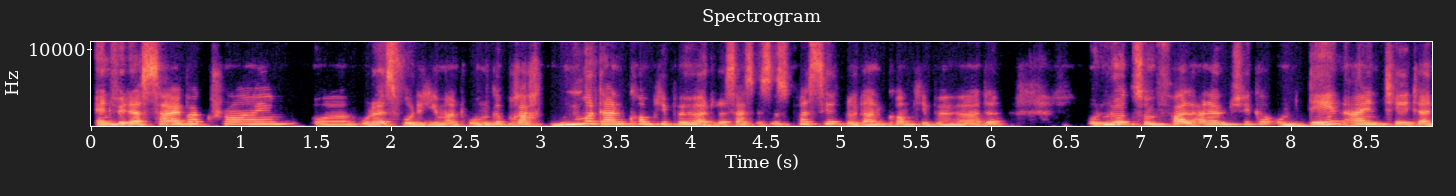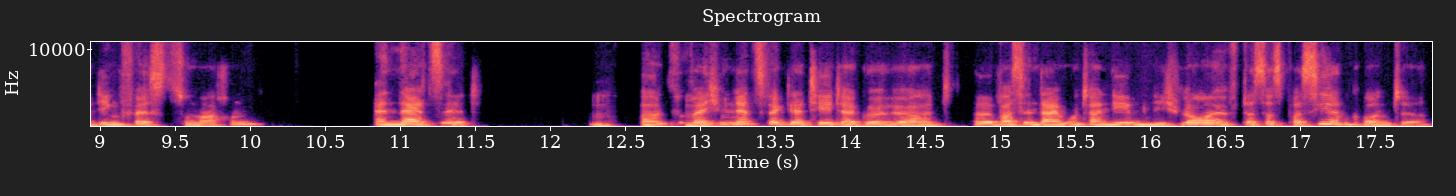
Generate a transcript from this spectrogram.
entweder Cybercrime ähm, oder es wurde jemand umgebracht, nur dann kommt die Behörde. Das heißt, es ist passiert, nur dann kommt die Behörde und nur zum Fall Analytiker, um den einen Täter dingfest zu machen. And that's it. Mhm. Äh, zu welchem Netzwerk der Täter gehört, äh, was in deinem Unternehmen nicht läuft, dass das passieren konnte,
